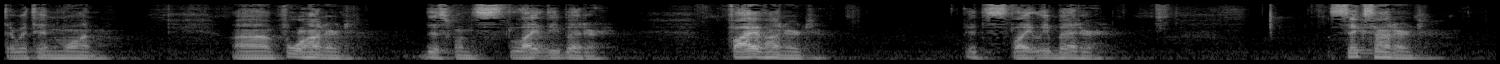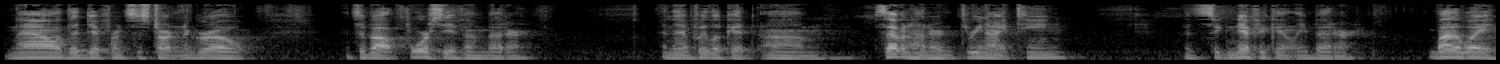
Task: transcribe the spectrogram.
they're within 1. Uh, 400, this one's slightly better. 500, it's slightly better. 600, now the difference is starting to grow. It's about 4 CFM better. And then if we look at um, 700, 319. It's significantly better. By the way,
